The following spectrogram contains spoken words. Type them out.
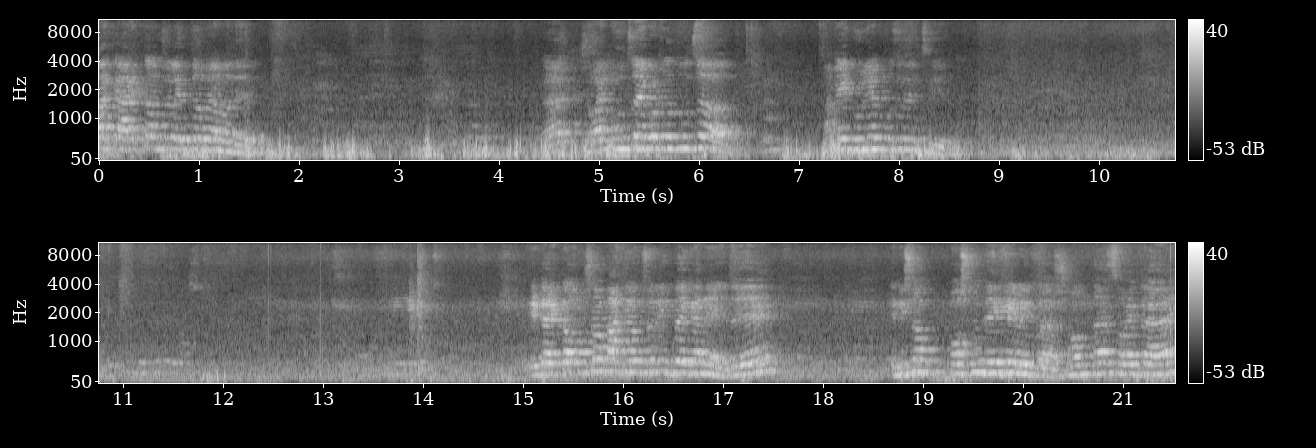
বাকি আরেকটা অংশ লিখতে হবে আমাদের। হ্যাঁ, সবাই তুলছো এ পর্যন্ত তুলছো আমি এই গুলিয়ে মুছে দিচ্ছি। এটা একটা অংশ বাকি অংশ লিখবে এখানে। যে এটি সব প্রশ্ন দেখে লিখবা। সন্ধ্যা ছয়টায়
